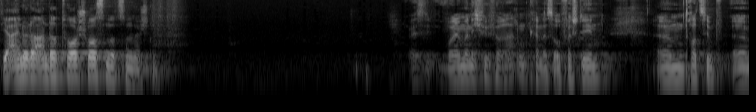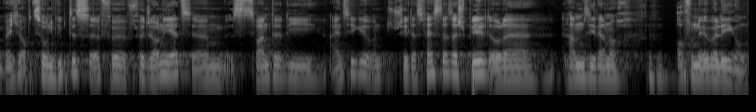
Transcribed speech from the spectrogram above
die ein oder andere Torchance nutzen möchten wollen wir nicht viel verraten, kann das auch verstehen. Ähm, trotzdem, äh, welche Optionen gibt es äh, für, für Johnny jetzt? Ähm, ist Zwante die einzige und steht das fest, dass er spielt oder haben Sie da noch offene Überlegungen?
